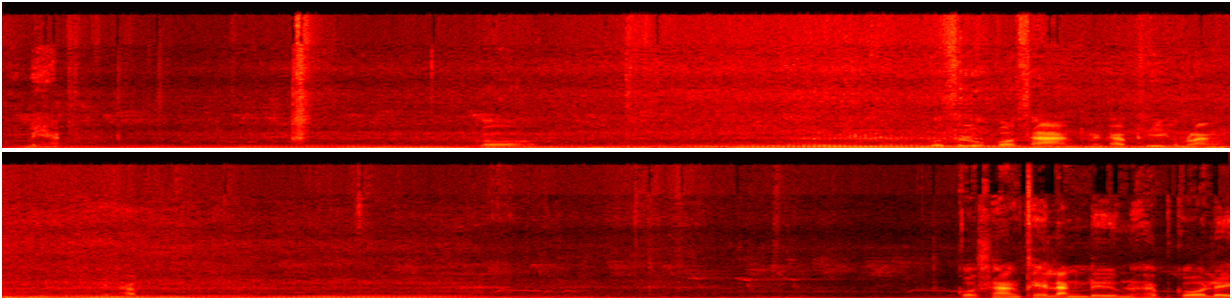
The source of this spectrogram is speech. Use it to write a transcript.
เห็นไหมฮะก็วัสดุก่อสร้างนะครับที่กำลังนะครับก่อสร้างแทนหลังเดิมนะครับ ก็ได้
